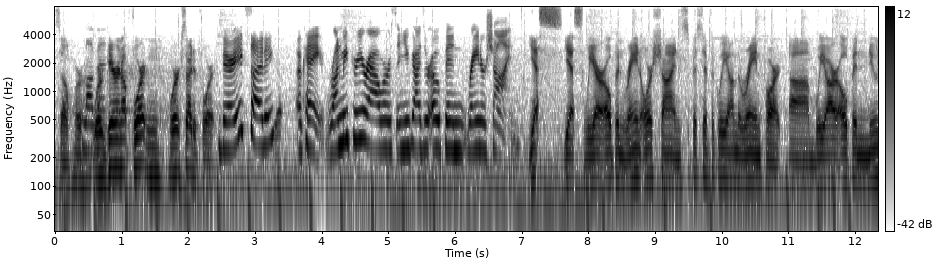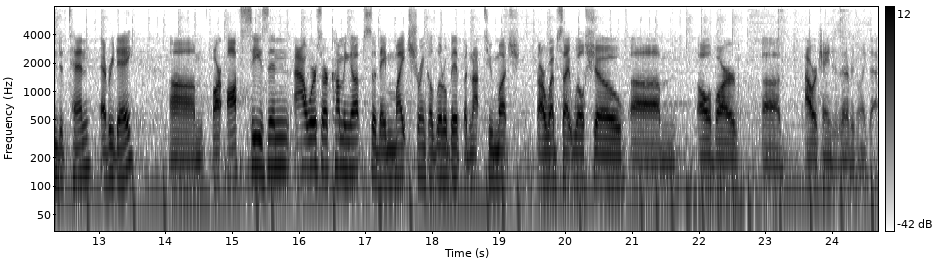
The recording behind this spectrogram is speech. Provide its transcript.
So we're, we're gearing up for it and we're excited for it. Very exciting. Yep. Okay, run me through your hours and you guys are open rain or shine. Yes, yes, we are open rain or shine, specifically on the rain part. Um, we are open noon to 10 every day. Um, our off-season hours are coming up, so they might shrink a little bit, but not too much. Our website will show um, all of our uh, hour changes and everything like that.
